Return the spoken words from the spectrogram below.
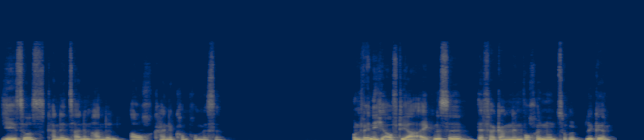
Jesus kann in seinem Handeln auch keine Kompromisse. Und wenn ich auf die Ereignisse der vergangenen Woche nun zurückblicke,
